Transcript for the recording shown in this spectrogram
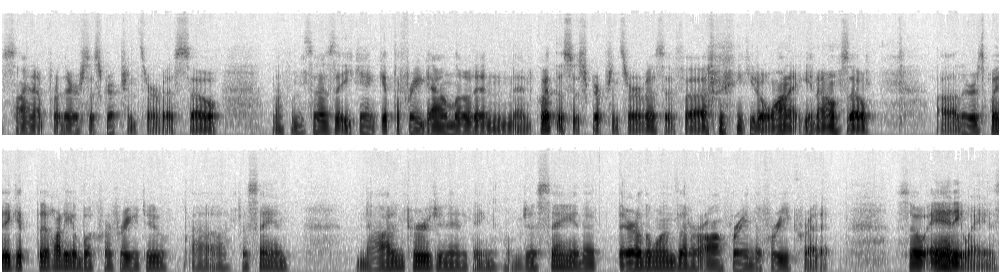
sign up for their subscription service. So nothing says that you can't get the free download and, and quit the subscription service if uh, you don't want it you know? So uh, there is a way to get the audiobook for free too. Uh, just saying not encouraging anything i'm just saying that they're the ones that are offering the free credit so, anyways,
